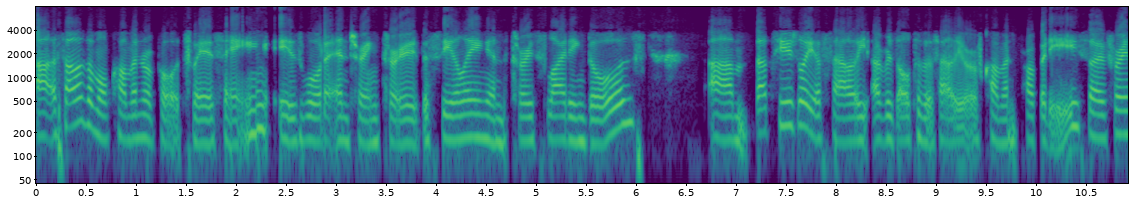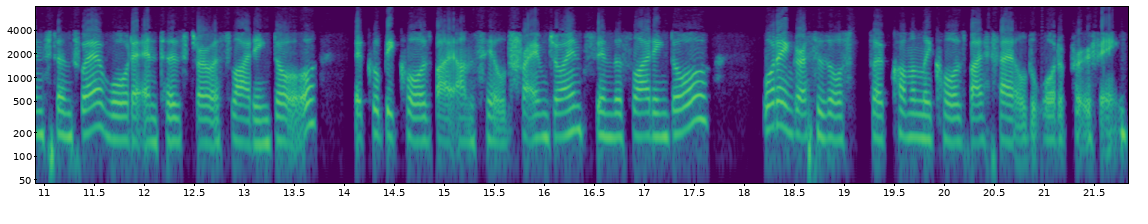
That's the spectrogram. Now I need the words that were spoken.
Uh, some of the more common reports we're seeing is water entering through the ceiling and through sliding doors. Um, that's usually a, a result of a failure of common property. So, for instance, where water enters through a sliding door, it could be caused by unsealed frame joints in the sliding door. Water ingress is also commonly caused by failed waterproofing.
